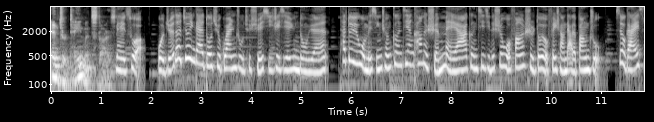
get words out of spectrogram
entertainment stars. 没错，我觉得就应该多去关注、去学习这些运动员，他对于我们形成更健康的审美啊、更积极的生活方式都有非常大的帮助。So guys,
